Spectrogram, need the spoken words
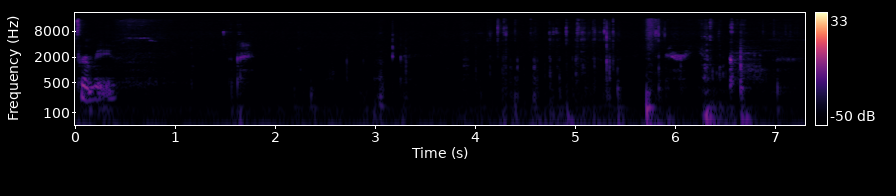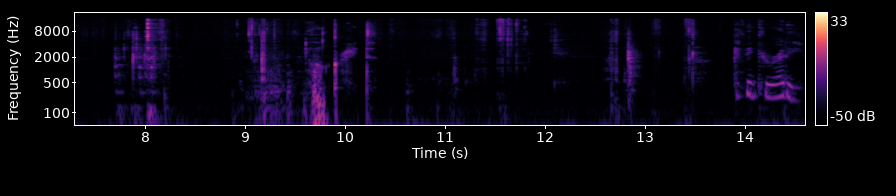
For me. Okay. There you look great. I think you're ready.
